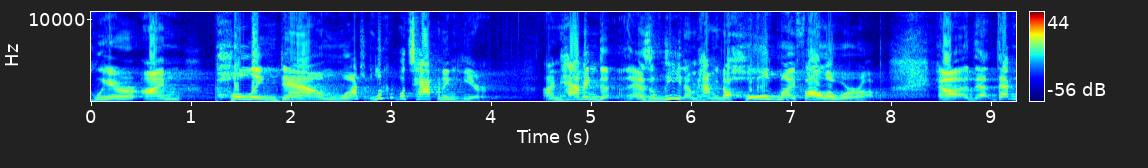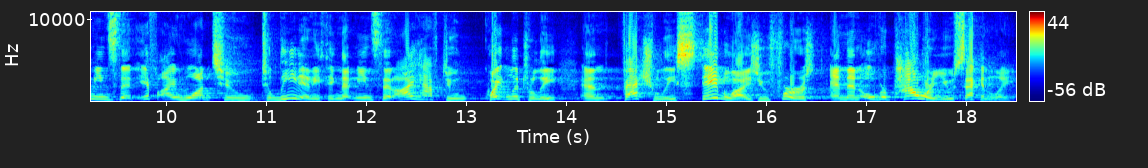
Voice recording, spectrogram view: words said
where I'm pulling down, watch, look at what's happening here. I'm having to, as a lead, I'm having to hold my follower up. Uh, that, that means that if I want to, to lead anything, that means that I have to, quite literally and factually, stabilize you first and then overpower you secondly.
